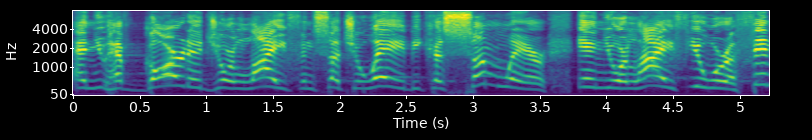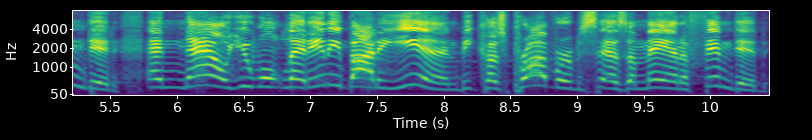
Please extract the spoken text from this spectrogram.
and you have guarded your life in such a way because somewhere in your life you were offended, and now you won't let anybody in because Proverbs says a man offended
